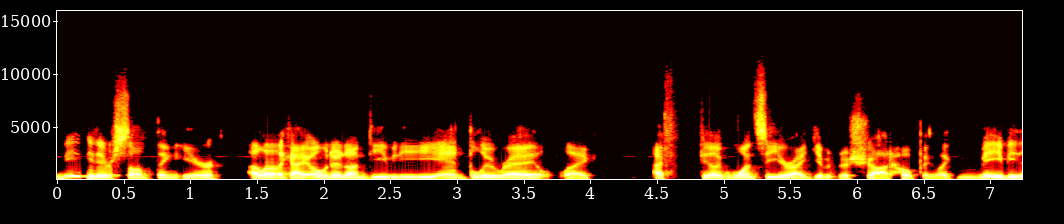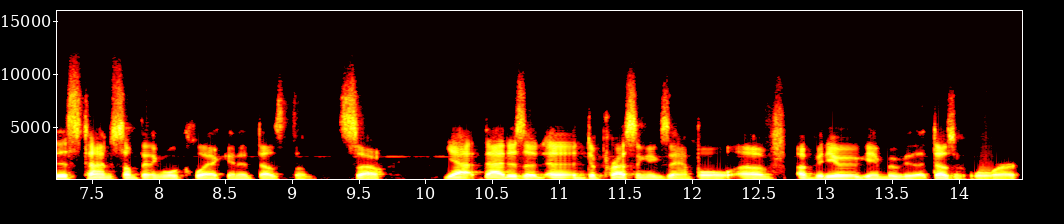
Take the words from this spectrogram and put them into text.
maybe there's something here. I like I own it on DVD and Blu-ray. Like I feel like once a year I give it a shot, hoping like maybe this time something will click, and it doesn't. So, yeah, that is a, a depressing example of a video game movie that doesn't work.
